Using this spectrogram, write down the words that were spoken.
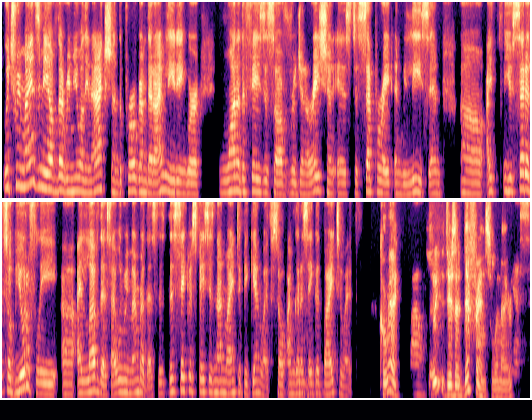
which reminds me of the renewal in action, the program that I'm leading, where one of the phases of regeneration is to separate and release. And uh, I, you said it so beautifully. Uh, I love this. I will remember this. this. This sacred space is not mine to begin with, so I'm going to say goodbye to it. Correct. Wow. So there's a difference when I yes.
